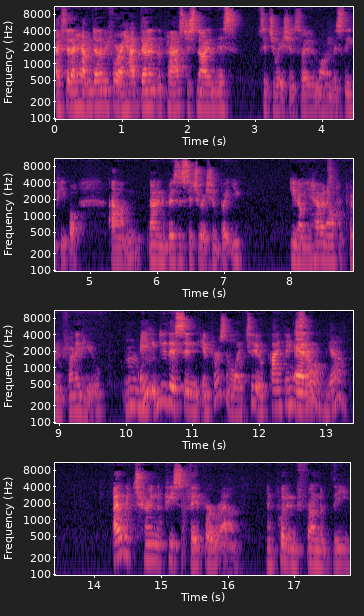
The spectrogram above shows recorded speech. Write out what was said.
I said I haven't done it before. I have done it in the past, just not in this situation, so I didn't want to mislead people. Um, not in a business situation, but you, you know, you have an offer put in front of you, mm-hmm. and you can do this in in personal life too. I think and so. Yeah. I would turn the piece of paper around and put it in front of the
